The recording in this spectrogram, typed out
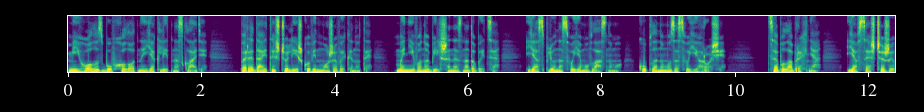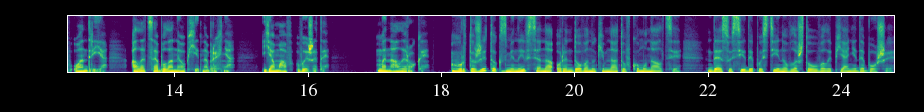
Мій голос був холодний, як лід на складі. Передайте, що ліжко він може викинути. Мені воно більше не знадобиться. Я сплю на своєму власному, купленому за свої гроші. Це була брехня. Я все ще жив у Андрія, але це була необхідна брехня. Я мав вижити. Минали роки. Гуртожиток змінився на орендовану кімнату в комуналці, де сусіди постійно влаштовували п'яні дебоші.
